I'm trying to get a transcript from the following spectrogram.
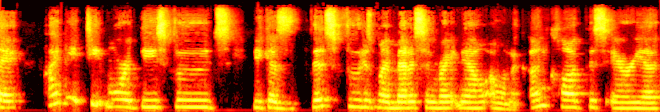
say i need to eat more of these foods because this food is my medicine right now. I want to unclog this area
